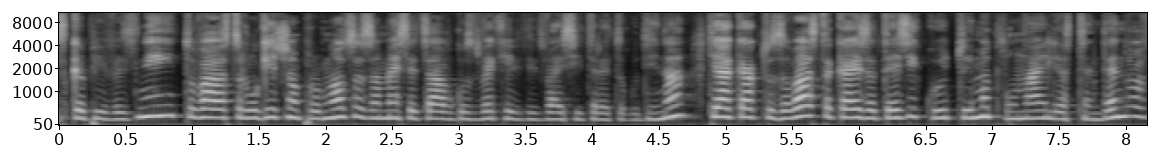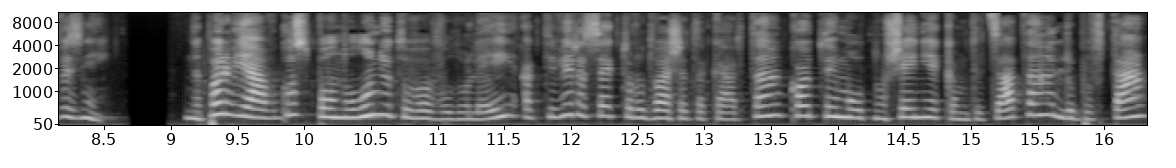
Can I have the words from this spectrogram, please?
скъпи везни! Това е астрологична прогноза за месец август 2023 година. Тя е както за вас, така и за тези, които имат луна или асцендент във везни. На 1 август пълнолунието във Водолей активира сектор от вашата карта, който има отношение към децата, любовта,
